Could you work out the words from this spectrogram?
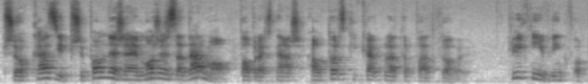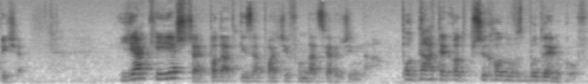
przy okazji przypomnę, że możesz za darmo pobrać nasz autorski kalkulator podatkowy. Kliknij w link w opisie. Jakie jeszcze podatki zapłaci Fundacja Rodzinna? Podatek od przychodów z budynków.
